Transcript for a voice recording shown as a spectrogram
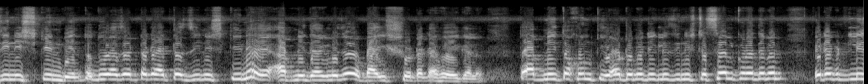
জিনিস কিনবেন। তো দু হাজার টাকা একটা জিনিস কিনে আপনি দেখল যে বাইশশো টাকা হয়ে গেল। তো আপনি তখন কি অটোমেটিকলি জিনিসটা সেল করে দেবেন? অটোমেটিকলি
